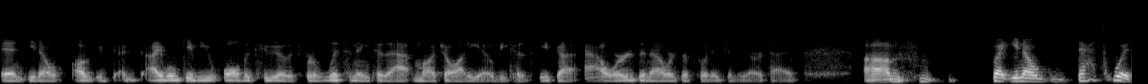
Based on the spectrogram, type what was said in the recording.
and you know I'll I will give you all the kudos for listening to that much audio because we've got hours and hours of footage in the archive. Um, but you know that's what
